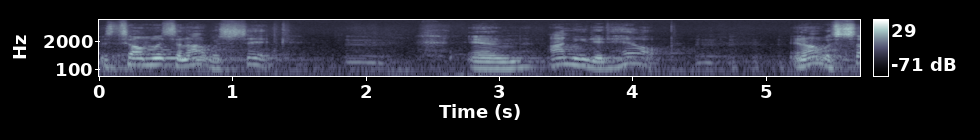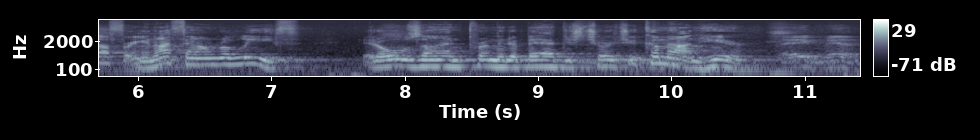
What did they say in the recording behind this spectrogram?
Just tell them, listen, I was sick mm. and I needed help. Mm-hmm. And I was suffering and I found relief at Old Zion Primitive Baptist Church. You come out and hear. Amen.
